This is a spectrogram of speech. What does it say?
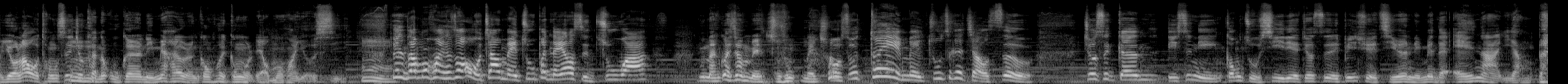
有啦，我同事就可能五个人里面还有人跟会跟我聊梦幻游戏。嗯，就你知道梦幻游戏说，哦，我叫美猪笨的要死猪啊，难怪叫美猪。没错我说对，美猪这个角色。就是跟迪士尼公主系列，就是《冰雪奇缘》里面的安娜一样笨，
